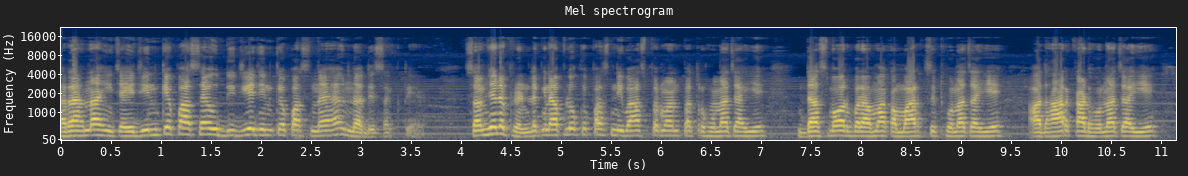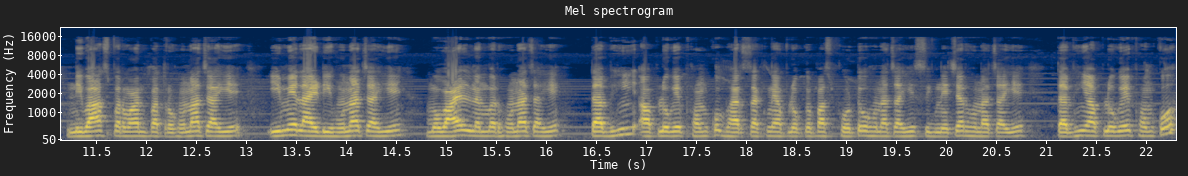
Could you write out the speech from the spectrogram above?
रहना ही चाहिए। जिनके पास है, वो दीजिए, जिनके पास न है न दे सकते हैं। समझे ना फ्रेंड लेकिन आप लोग के पास निवास प्रमाण पत्र होना चाहिए। दसवा और बारहवा का मार्कशीट होना चाहिए। आधार कार्ड होना चाहिए। निवास प्रमाण पत्र होना चाहिए। ईमेल आईडी होना चाहिए। मोबाइल नंबर होना चाहिए। तभी आप लोग ये फॉर्म को भर सकते हैं। आप लोग के पास फ़ोटो होना चाहिए, सिग्नेचर होना चाहिए। तभी आप लोग ये फॉर्म को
